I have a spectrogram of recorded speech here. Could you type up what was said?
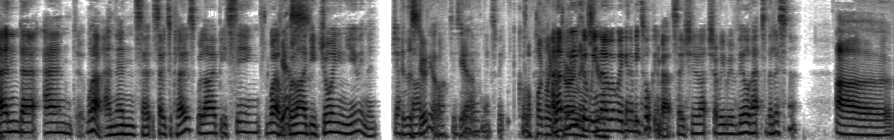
and uh, and well, and then so so to close, will I be seeing? Well, Yes. will I be joining you in the Jeff In the Clark studio, yeah. studio next week? Cool. I'll plug my and I believe that we year. know what we're going to be talking about. So should I, shall we reveal that to the listener? Uh,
